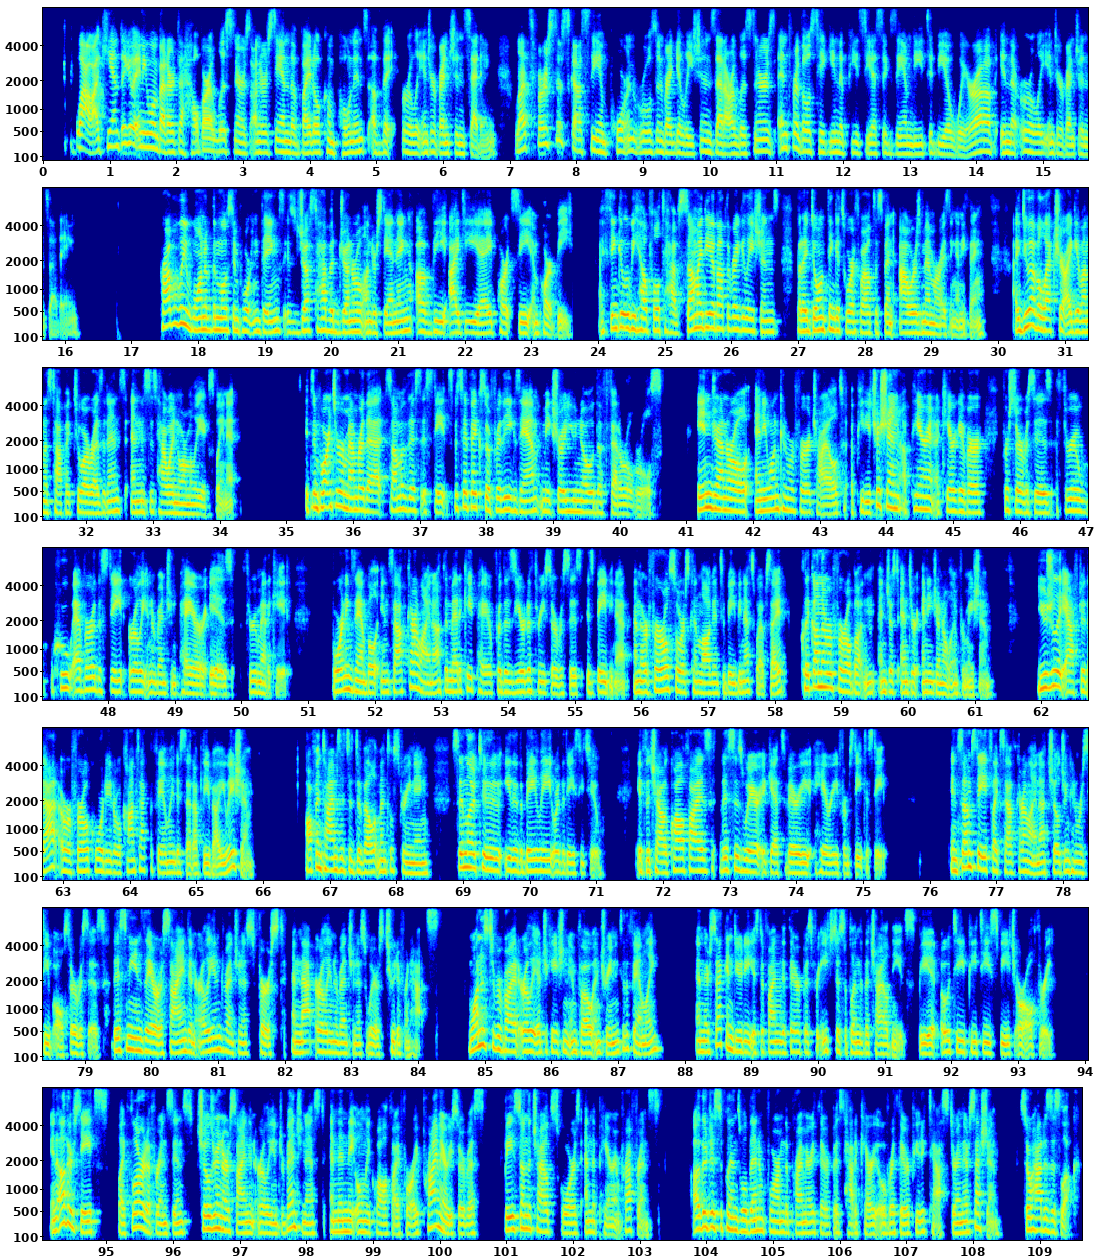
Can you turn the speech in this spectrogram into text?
Wow, I can't think of anyone better to help our listeners understand the vital components of the early intervention setting. Let's first discuss the important rules and regulations that our listeners and for those taking the PCS exam need to be aware of in the early intervention setting. Probably one of the most important things is just to have a general understanding of the IDEA Part C and Part B. I think it would be helpful to have some idea about the regulations, but I don't think it's worthwhile to spend hours memorizing anything. I do have a lecture I give on this topic to our residents, and this is how I normally explain it. It's important to remember that some of this is state specific. So for the exam, make sure you know the federal rules. In general, anyone can refer a child, a pediatrician, a parent, a caregiver for services through whoever the state early intervention payer is through Medicaid. For an example, in South Carolina, the Medicaid payer for the zero to three services is BabyNet, and the referral source can log into BabyNet's website, click on the referral button, and just enter any general information. Usually, after that, a referral coordinator will contact the family to set up the evaluation. Oftentimes, it's a developmental screening similar to either the Bayley or the DAYC 2. If the child qualifies, this is where it gets very hairy from state to state. In some states, like South Carolina, children can receive all services. This means they are assigned an early interventionist first, and that early interventionist wears two different hats. One is to provide early education info and training to the family, and their second duty is to find the therapist for each discipline that the child needs, be it OT, PT, speech, or all three. In other states, like Florida, for instance, children are assigned an early interventionist, and then they only qualify for a primary service based on the child's scores and the parent preference. Other disciplines will then inform the primary therapist how to carry over therapeutic tasks during their session. So, how does this look?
